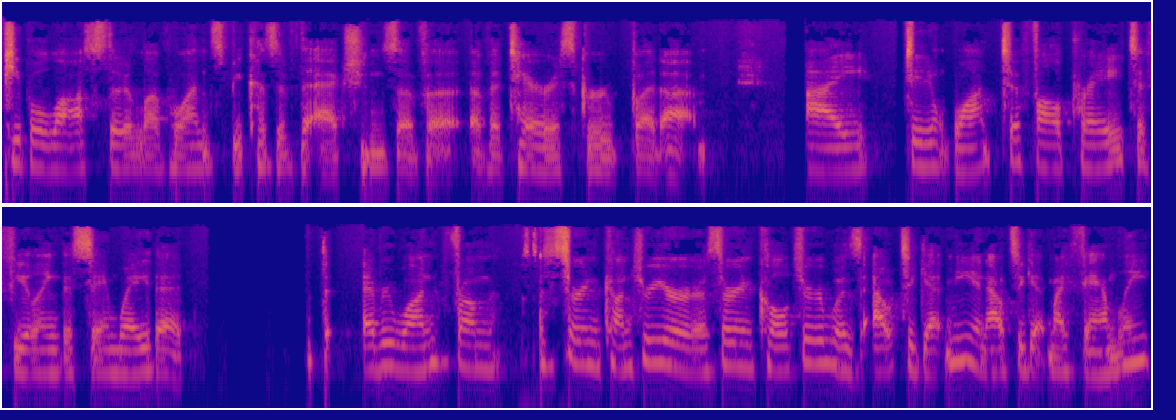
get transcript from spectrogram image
people lost their loved ones because of the actions of a of a terrorist group, but um, I didn't want to fall prey to feeling the same way that everyone from a certain country or a certain culture was out to get me and out to get my family.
